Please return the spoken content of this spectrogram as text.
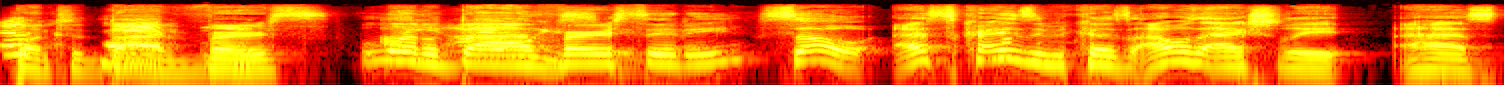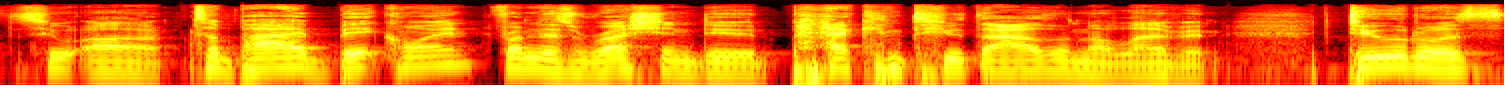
bunch of diverse, little I always say diversity. So that's crazy because I was actually asked to uh to buy Bitcoin from this Russian dude back in 2011. Dude was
